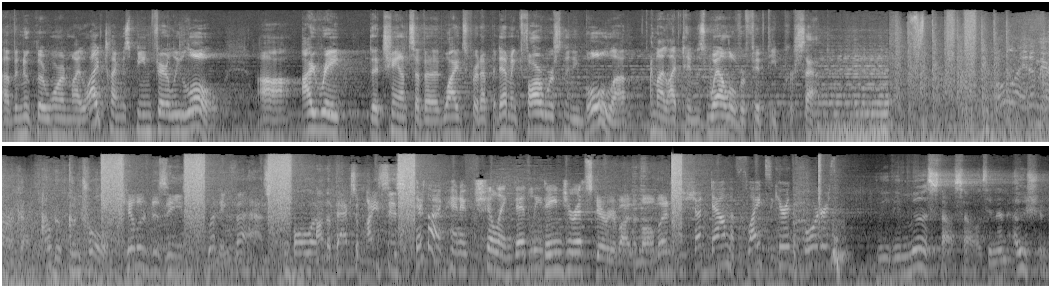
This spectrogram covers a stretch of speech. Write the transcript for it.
of a nuclear war in my lifetime as being fairly low. Uh, I rate the chance of a widespread epidemic far worse than Ebola in my lifetime is well over 50%. Ebola in America, out of control. Killer disease spreading fast. Ebola on the backs of ISIS. There's a lot of panic, chilling, deadly, dangerous. Scarier by the moment. Shut down the flight, secure the borders. We've immersed ourselves in an ocean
